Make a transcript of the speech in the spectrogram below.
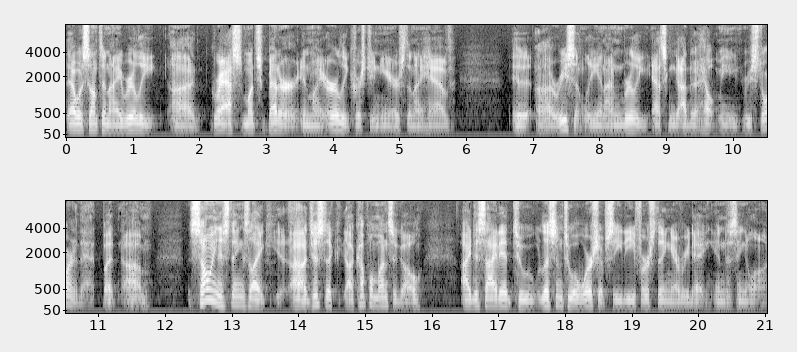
That was something I really uh, grasped much better in my early Christian years than I have uh, recently, and I'm really asking God to help me restore that. But um, sowing is things like uh, just a, a couple months ago, I decided to listen to a worship CD first thing every day and to sing along.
